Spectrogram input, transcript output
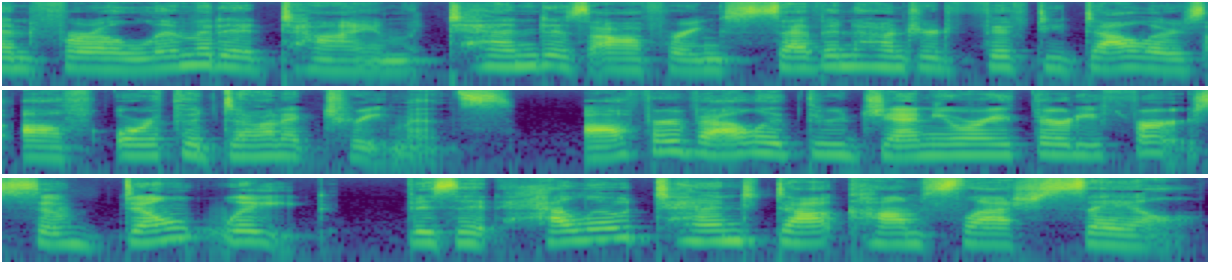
And for a limited time, Tend is offering $750 off orthodontic treatments. Offer valid through January 31st, so don't wait. Visit hellotend.com slash sale.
